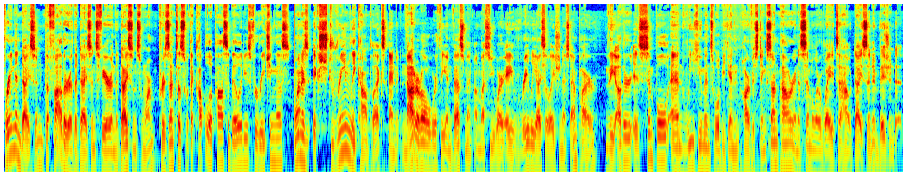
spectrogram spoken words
Freeman Dyson, the father of the Dyson sphere and the Dyson swarm, present us with a couple of possibilities for reaching this. One is extremely complex and not at all worth the investment unless you are a really isolationist empire. The other is simple and we humans will begin harvesting sun power in a similar way to how Dyson envisioned it.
